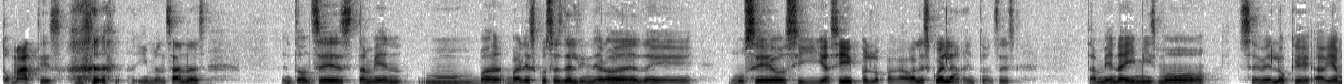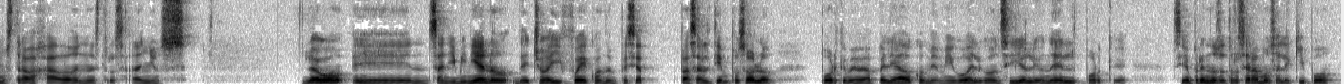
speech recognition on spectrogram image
tomates y manzanas. Entonces también mm, varias cosas del dinero de, museos y así, pues lo pagaba la escuela. Entonces también ahí mismo se ve lo que habíamos trabajado en nuestros años. Luego en San Gimignano, de hecho ahí fue cuando empecé a pasar el tiempo solo, porque me había peleado con mi amigo el Gonzi y el Lionel, porque siempre nosotros éramos el equipo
